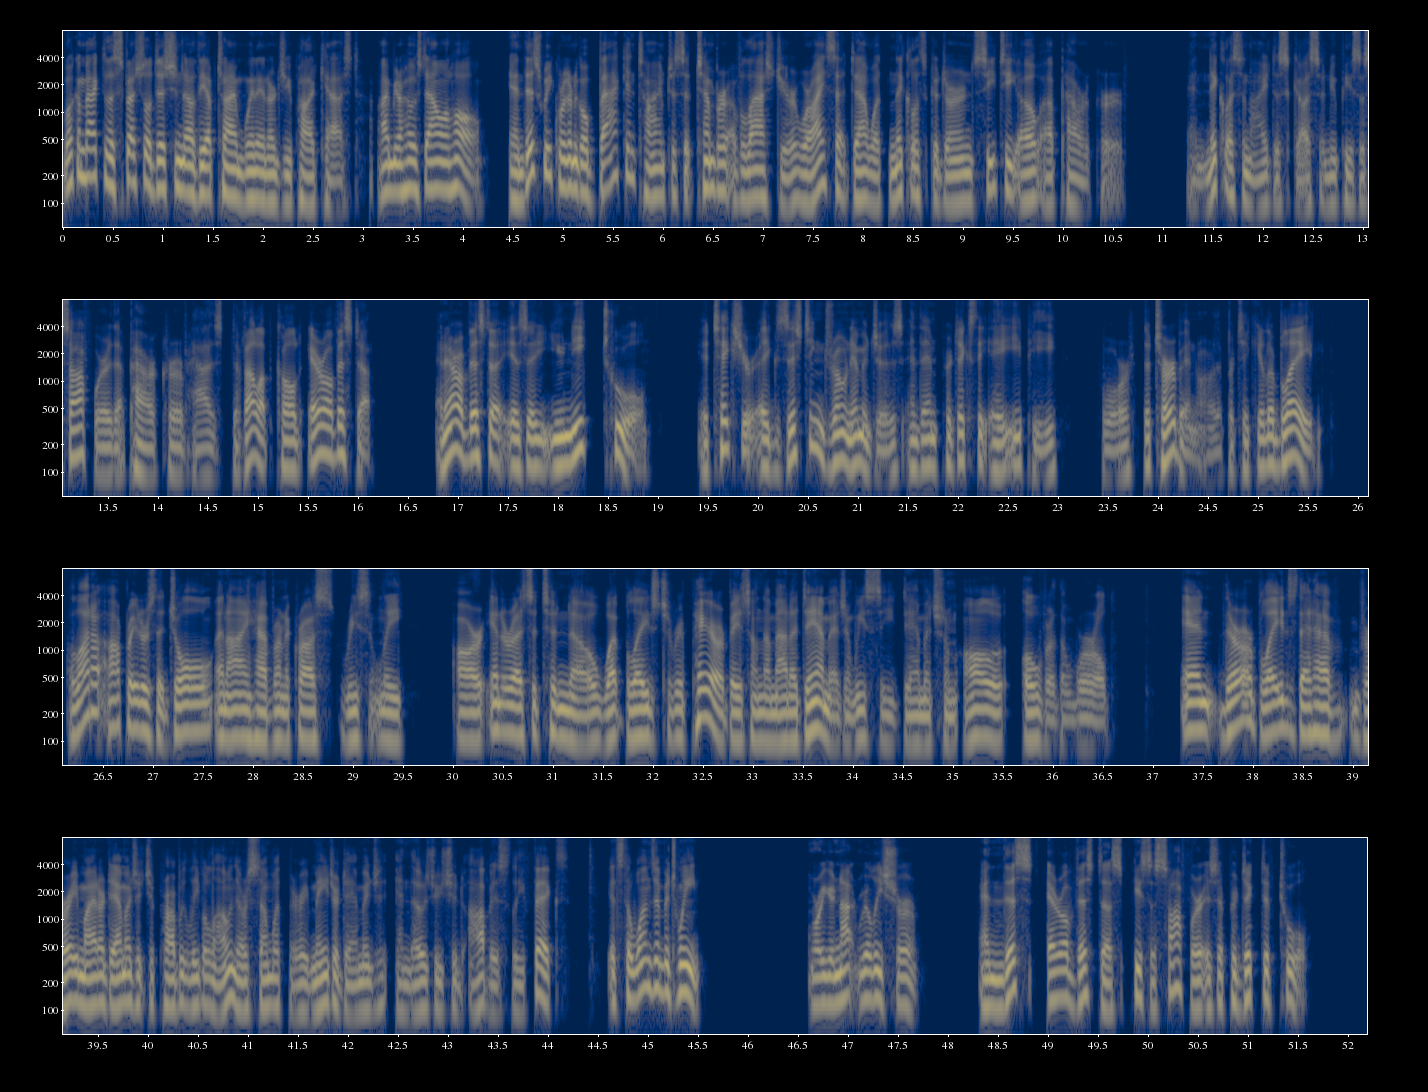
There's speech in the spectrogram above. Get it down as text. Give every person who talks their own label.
Speaker 1: Welcome back to the special edition of the Uptime Wind Energy podcast. I'm your host, Allen Hall. And this week, we're going to go back in time to September of last year, where I sat down with Nicholas Gaudern, CTO of PowerCurve. And Nicholas and I discuss a new piece of software that PowerCurve has developed called AeroVista. And AeroVista is a unique tool. It takes your existing drone images and then predicts the AEP for the turbine or the particular blade. A lot of operators that Joel and I have run across recently are interested to know what blades to repair based on the amount of damage. And we see damage from all over the world. And there are blades that have very minor damage that you probably leave alone. There are some with very major damage, and those you should obviously fix. It's the ones in between where you're not really sure. And this AeroVista piece of software is a predictive tool.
